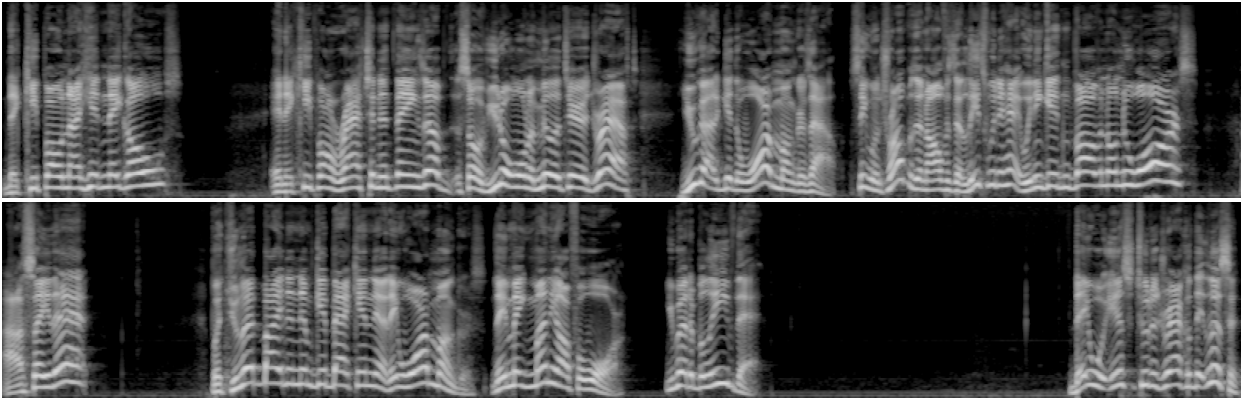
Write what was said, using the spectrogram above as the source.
They keep on not hitting their goals, and they keep on ratcheting things up. So if you don't want a military draft, you got to get the warmongers out. See, when Trump was in office, at least we didn't have, we didn't get involved in no new wars. I'll say that. But you let Biden and them get back in there. They warmongers. They make money off of war. You better believe that. They will institute a draft. They, listen,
